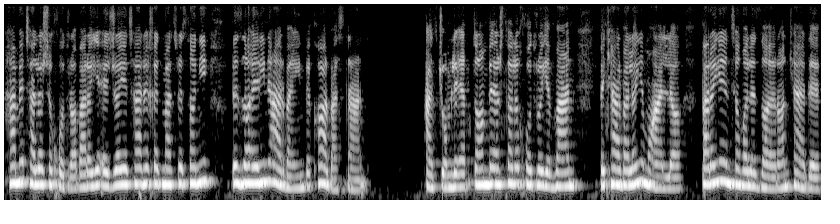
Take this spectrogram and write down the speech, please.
همه تلاش خود را برای اجرای طرح خدمت رسانی به زائرین اربعین به کار بستند. از جمله اقدام به ارسال خودروی ون به کربلای معلا برای انتقال زائران کرده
